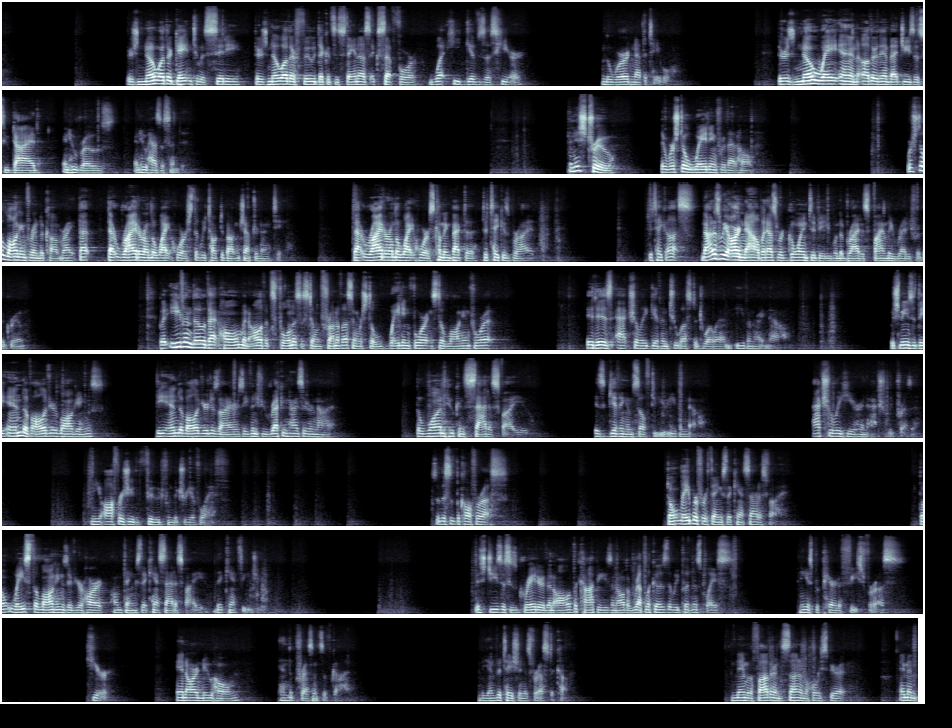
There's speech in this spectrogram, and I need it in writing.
There's no other gate into a city. There's no other food that could sustain us except for what he gives us here in the word and at the table. There is no way in other than that Jesus who died and who rose and who has ascended. And it's true that we're still waiting for that home. We're still longing for him to come, right? That, that rider on the white horse that we talked about in chapter 19. That rider on the white horse coming back to, to take his bride, to take us. Not as we are now, but as we're going to be when the bride is finally ready for the groom. But even though that home and all of its fullness is still in front of us and we're still waiting for it and still longing for it, it is actually given to us to dwell in, even right now. Which means at the end of all of your longings, the end of all of your desires, even if you recognize it or not, the one who can satisfy you is giving himself to you even now. Actually here and actually present. And he offers you the food from the tree of life. So, this is the call for us. Don't labor for things that can't satisfy. Don't waste the longings of your heart on things that can't satisfy you, that can't feed you. This Jesus is greater than all of the copies and all the replicas that we put in his place. And he has prepared a feast for us here in our new home in the presence of God. The invitation is for us to come. In the name of the Father, and the Son, and the Holy Spirit. Amen.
